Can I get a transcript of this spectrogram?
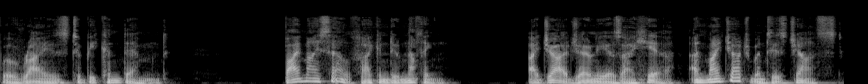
will rise to be condemned. By myself I can do nothing. I judge only as I hear, and my judgment is just.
